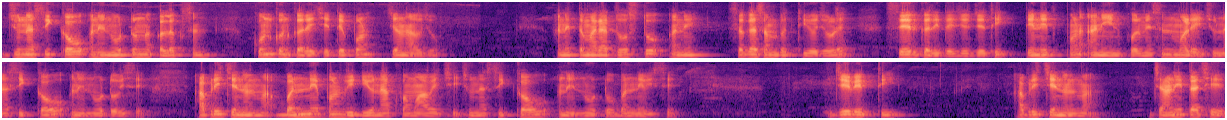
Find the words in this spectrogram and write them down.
જૂના સિક્કાઓ અને નોટોના કલેક્શન કોણ કોણ કરે છે તે પણ જણાવજો. અને તમારા દોસ્તો અને સગા સંબંધીઓ જોડે શેર કરી દેજો, જેથી તેને પણ આની ઇન્ફોર્મેશન મળે જૂના સિક્કાઓ અને નોટો વિશે. આપણી ચેનલમાં બંને પણ વીડિયો નાખવામાં આવે છે, જૂના સિક્કાઓ અને નોટો બંને વિશે. જે વ્યક્તિ આપણી ચેનલમાં જાણીતા છે,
